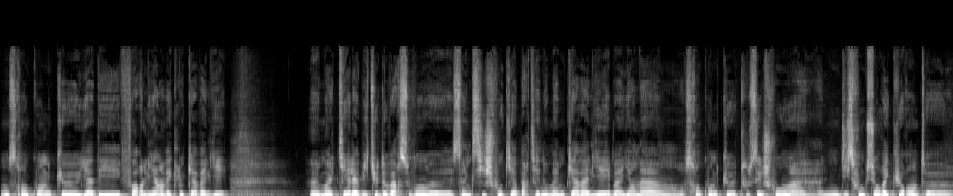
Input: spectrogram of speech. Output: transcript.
on se rend compte qu'il y a des forts liens avec le cavalier. Euh, moi qui ai l'habitude de voir souvent 5-6 euh, chevaux qui appartiennent au même cavalier, bah, il y en a, on se rend compte que tous ces chevaux ont une dysfonction récurrente. Euh,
